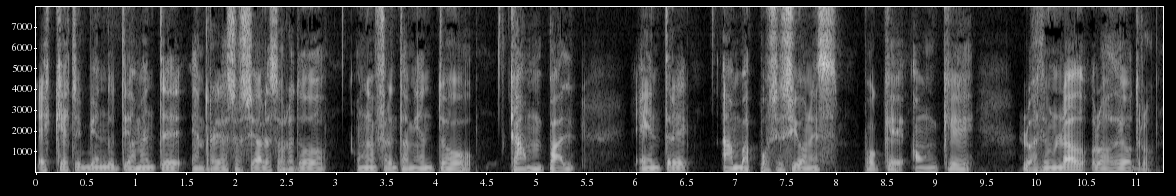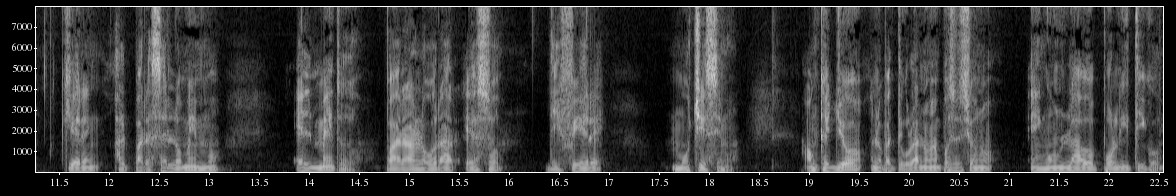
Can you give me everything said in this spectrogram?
es que estoy viendo últimamente en redes sociales, sobre todo, un enfrentamiento campal entre ambas posiciones, porque aunque los de un lado o los de otro quieren al parecer lo mismo, el método para lograr eso difiere muchísimo. Aunque yo en lo particular no me posiciono en un lado político.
